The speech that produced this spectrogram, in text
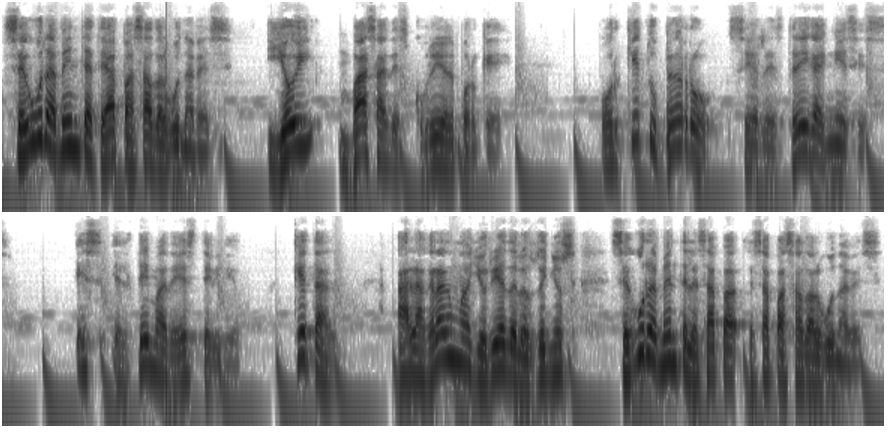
Seguramente te ha pasado alguna vez y hoy vas a descubrir el porqué. ¿Por qué tu perro se restrega en heces? Es el tema de este video. ¿Qué tal? A la gran mayoría de los dueños seguramente les ha, pasado alguna vez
